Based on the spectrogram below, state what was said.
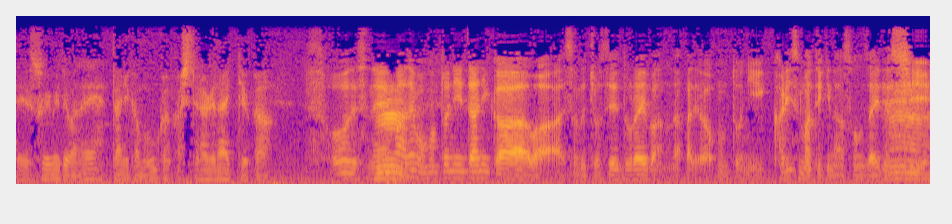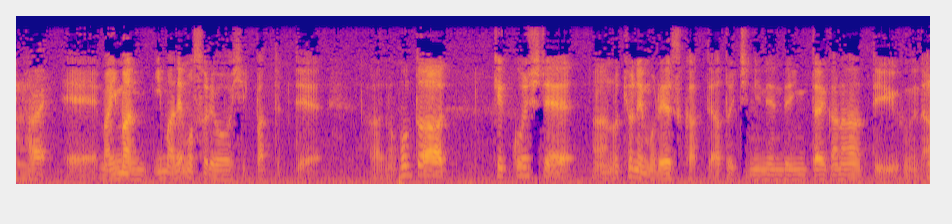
えーそういう意味ではね、何かもうかうかしてられないっていうか、そうですね、うん。まあでも本当にダニカはその女性ドライバーの中では本当にカリスマ的な存在ですし、うん。はい。えーまあ、今今でもそれを引っ張ってってあの本当は結婚してあの去年もレース勝ってあと12年で引退かなっていう風なあ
